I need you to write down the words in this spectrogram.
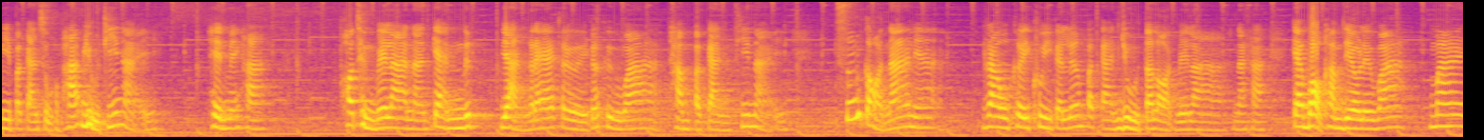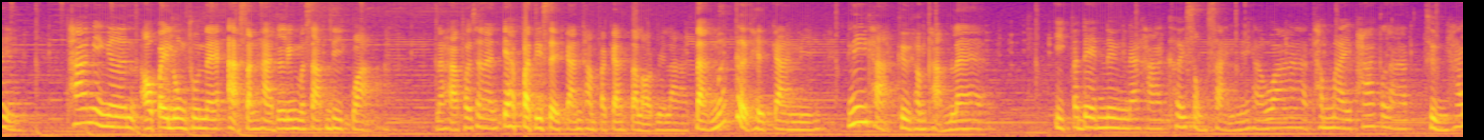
มีประกันสุขภาพอยู่ที่ไหน เห็นไหมคะ พอถึงเวลานั้นแกนึกอย่างแรกเลยก็คือว่าทำประกันที่ไหน ซึ่งก่อนหน้านี้เราเคยคุยกันเรื่องประกันอยู่ตลอดเวลานะคะ แกบอกคำเดียวเลยว่าไม่ถ้ามีเงินเอาไปลงทุนในอสังหาริมทรัพย์ดีกว่านะคะ เพราะฉะนั้นแกปฏิเสธการทำประกันตลอดเวลา แต่เมื่อเกิดเหตุการณ์นี้นี่ค่ะคือคำถามแรก อีกประเด็นหนึ่งนะคะเคยสงสัยไหมคะว่าทำไมภาครัฐถึงให้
